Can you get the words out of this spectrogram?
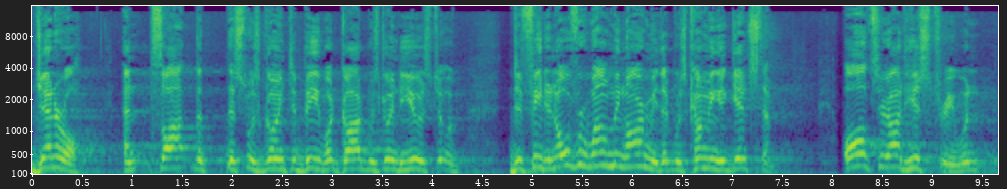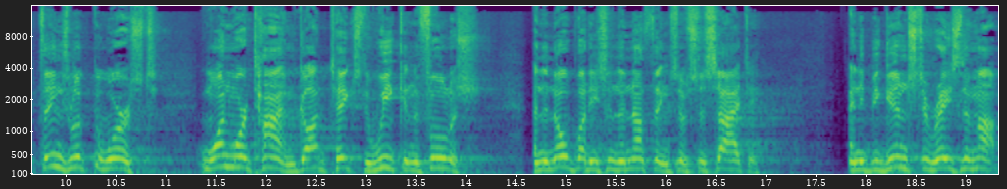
general, and thought that this was going to be what God was going to use to defeat an overwhelming army that was coming against them? All throughout history, when things look the worst, one more time, God takes the weak and the foolish and the nobodies and the nothings of society and He begins to raise them up.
